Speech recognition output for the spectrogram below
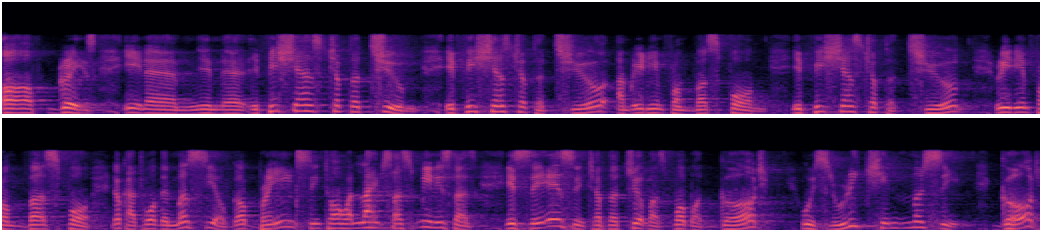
of grace. In, um, in uh, Ephesians chapter 2, Ephesians chapter 2, I'm reading from verse 4. Ephesians chapter 2, reading from verse 4. Look at what the mercy of God brings into our lives as ministers. It says in chapter 2 verse 4, But God, who is rich in mercy, God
